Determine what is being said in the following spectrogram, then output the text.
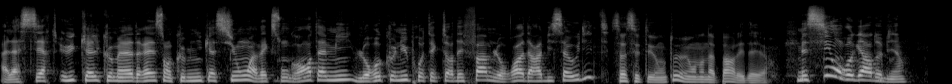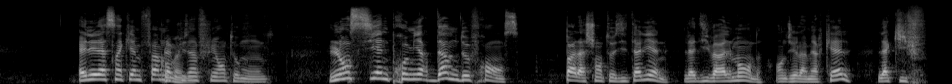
Elle a certes eu quelques maladresses en communication avec son grand ami, le reconnu protecteur des femmes, le roi d'Arabie Saoudite. Ça, c'était honteux, on en a parlé d'ailleurs. Mais si on regarde bien, elle est la cinquième femme Quand la même. plus influente au monde. L'ancienne première dame de France, pas la chanteuse italienne, la diva allemande, Angela Merkel, la kiffe.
